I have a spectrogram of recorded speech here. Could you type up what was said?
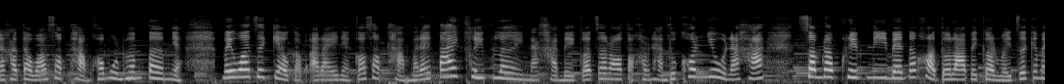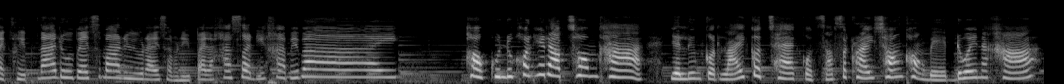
นะคะ แต่ว่าสอบถามข้อมูลเพิ่มเติมเนี่ยไม่ว่าจะเกี่ยวกับอะไรเนี่ยก็สอบถามมาได้ใต้คลิปเลยนะคะ เบนก็จะรอตอบคำถามทุกคนอยู่นะคะสำหรับคลิปนี้เบนต้องขอตัวลาไปก่อนไว้เจอกันใหม่คลิปหน้าดูเบนจะมารีวิวไรสำหรับวันนี้ไปแล้วค่ะสวัสดีค่ะบ๊ายบายขอบคุณทุกคนที่รับชมค่ะ อย่าลืมกดไลค์ กดแชร์ กด Subscribe ช่องของเบสด้วยนะคะ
